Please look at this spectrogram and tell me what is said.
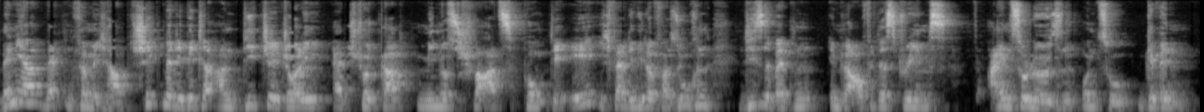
Wenn ihr Wetten für mich habt, schickt mir die bitte an djjolly at stuttgart-schwarz.de. Ich werde wieder versuchen, diese Wetten im Laufe des Streams einzulösen und zu gewinnen.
